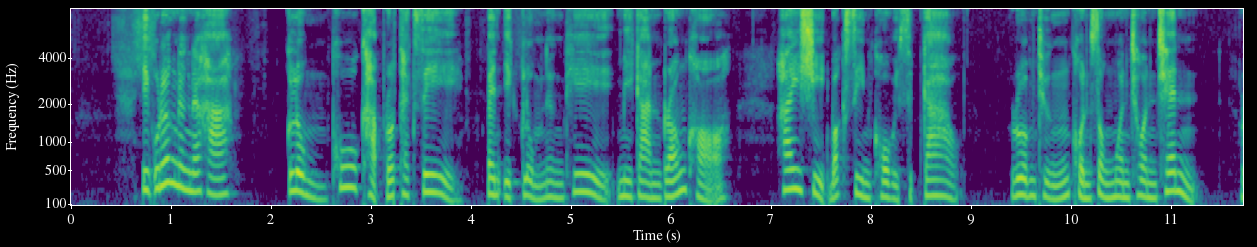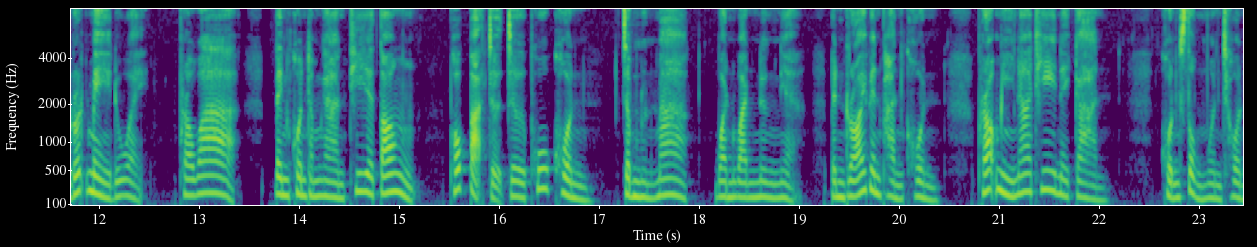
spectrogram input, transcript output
-19 อีกเรื่องหนึ่งนะคะ กลุ่มผู้ขับรถแท็กซี่ เป็นอีกกลุ่มหนึ่งที่มีการร้องขอ ให้ฉีดวัคซีนโควิด -19 รวมถึงขนส่งมวลชน เช่น รถเมย์ด้วย เพราะว่าเป็นคนทำงานที่จะต้องพบปะเจอเจอผู้คนจำนวนมาก วันวันหนึ่งเนี่ยเป็นร้อยเป็นพันคน เพราะมีหน้าที่ในการขนส่งมวลชน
